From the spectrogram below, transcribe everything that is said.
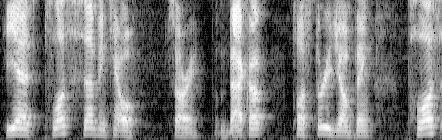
He has plus seven. Ca- oh, sorry, back up. Plus three jumping. Plus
